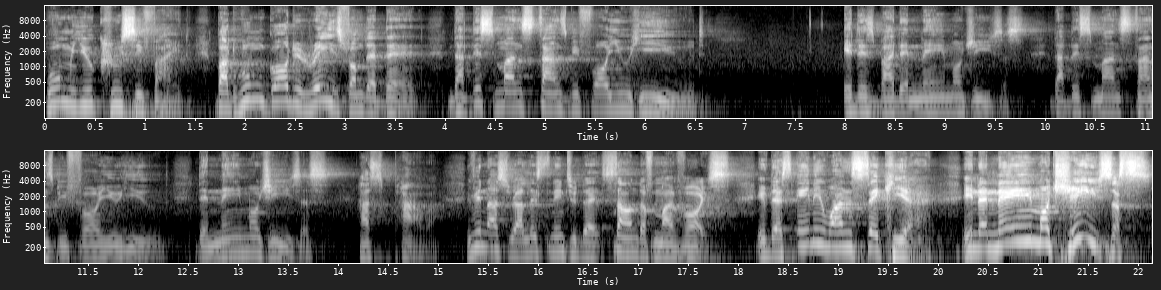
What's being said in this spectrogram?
whom you crucified, but whom God raised from the dead, that this man stands before you healed. It is by the name of Jesus that this man stands before you healed. The name of Jesus has power. Even as you are listening to the sound of my voice, if there's anyone sick here, in the name of Jesus,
